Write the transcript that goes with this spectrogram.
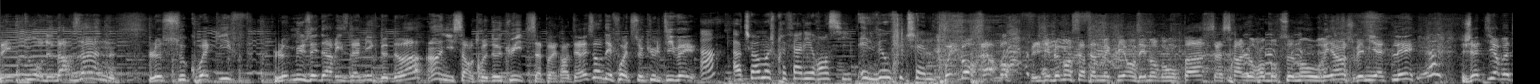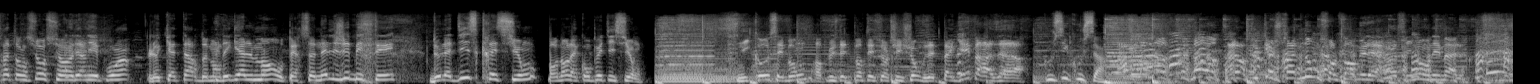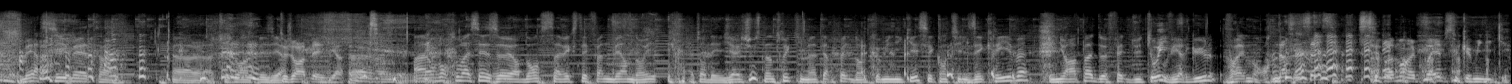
Les tours de Barzane, le souk Wakif, le musée d'art islamique de Doha. Hein, Nissa, entre deux cuites, ça peut être intéressant des fois de se cultiver. Hein Ah tu vois, moi je préfère l'Irancy. Élevé au de chêne. Oui, bon, alors bon, visiblement certains de mes clients en démordront pas, ça sera le remboursement ou rien, je vais m'y atteler. J'attire votre attention sur un dernier point. Le Qatar demande également aux personnes LGBT de la discrétion pendant la compétition. Nico, c'est bon En plus d'être porté sur le chichon, vous êtes pas gay par hasard coussi coussa. Ah non, non, non Alors tu cacheras non sur le formulaire, hein, sinon on est mal. Merci maître. Ah là là, toujours un plaisir. Toujours un plaisir. Alors on vous retrouve à 16h, danse avec Stéphane Bern. dans- Attendez, il y a juste un truc qui m'interpelle dans le communiqué, c'est quand ils écrivent « Il n'y aura pas de fête du tout, Oui. virgule, vraiment ». Non, mais ça, c'est- c'est vraiment incroyable ce communiqué.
